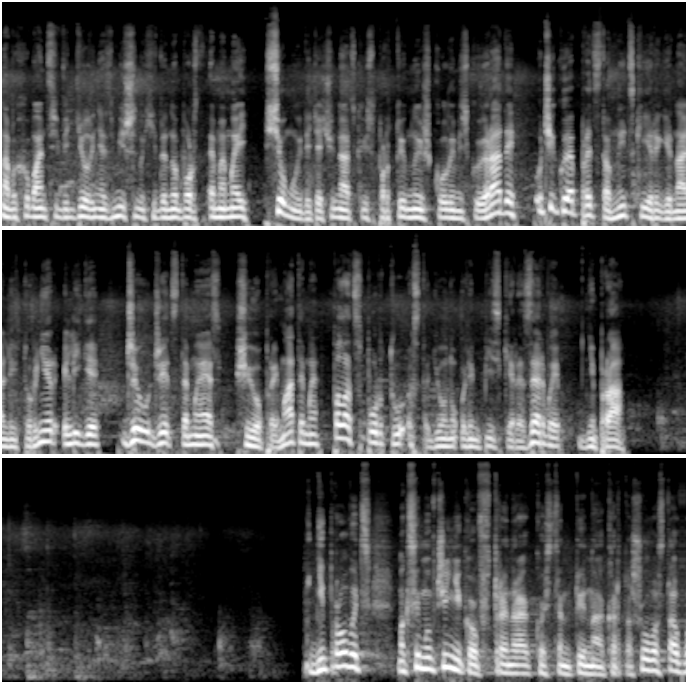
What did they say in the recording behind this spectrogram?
на вихованців відділення змішаних єдиноборств ММА 7-ї дитячо-юнацької спортивної школи міської ради очікує представницький регіональний турнір ліги Джиу-Джитс ТМС, що його прийматиме палац спорту стадіону Олімпійські резерви Дніпра. Дніпровець Максим Овчинніков, тренера Костянтина Карташова, став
